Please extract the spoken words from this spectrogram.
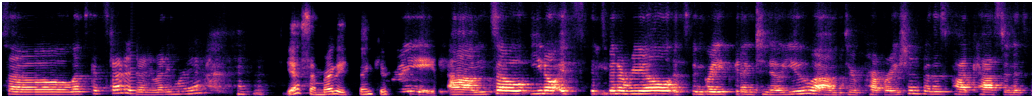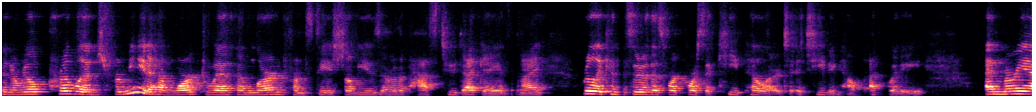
So let's get started. Are you ready, Maria? yes, I'm ready. Thank you. Great. Um, so you know, it's it's been a real, it's been great getting to know you um, through preparation for this podcast, and it's been a real privilege for me to have worked with and learned from CHWs over the past two decades. And I really consider this workforce a key pillar to achieving health equity. And Maria,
